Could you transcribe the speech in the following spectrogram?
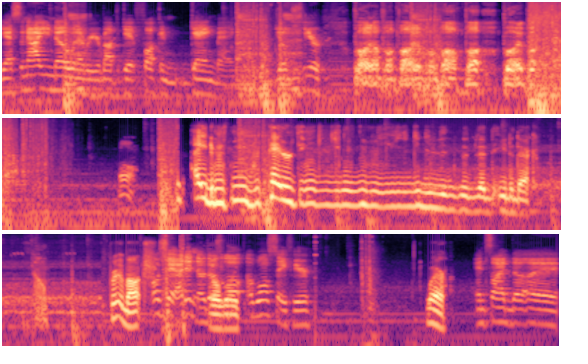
Yeah, so now you know whenever you're about to get fucking gangbanged. You'll just hear. Oh. Items need repairs. Eat a dick. No. Pretty much. Oh shit! I didn't know there was a wall, a wall safe here Where? inside the uh,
